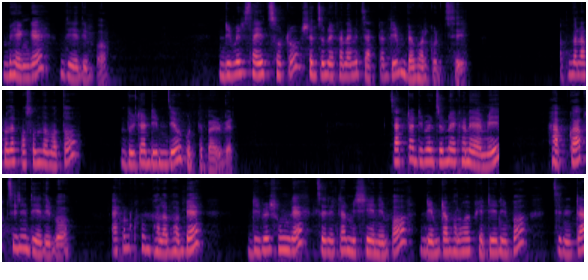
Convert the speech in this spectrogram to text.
ভেঙে দিয়ে দিব। ডিমের সাইজ ছোট, সেজন্য এখানে আমি চারটা ডিম ব্যবহার করছি। আপনারা আপনাদের পছন্দ মতো দুইটা ডিম দিয়েও করতে পারবেন। চারটা ডিমের জন্য এখানে আমি হাফ কাপ চিনি দিয়ে দিব। এখন খুব ভালোভাবে ডিমের সঙ্গে চিনিটা মিশিয়ে নিব। ডিমটা ভালোভাবে ফেটিয়ে নিব। চিনিটা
